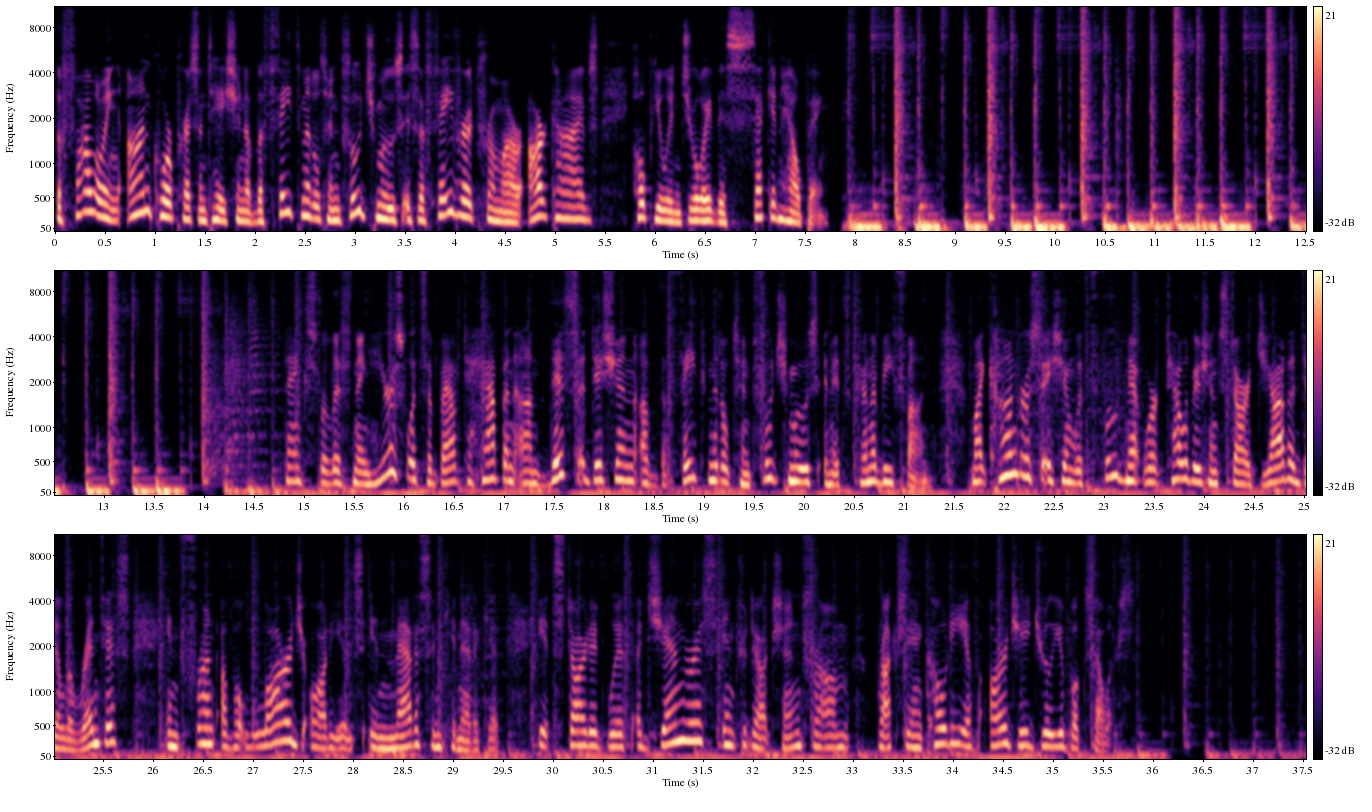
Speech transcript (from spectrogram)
The following encore presentation of the Faith Middleton Food Schmooze is a favorite from our archives. Hope you enjoy this second helping. Thanks for listening. Here's what's about to happen on this edition of the Faith Middleton Food Schmooze, and it's going to be fun. My conversation with Food Network television star Giada De Laurentiis in front of a large audience in Madison, Connecticut. It started with a generous introduction from Roxanne Cody of RJ Julia Booksellers.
